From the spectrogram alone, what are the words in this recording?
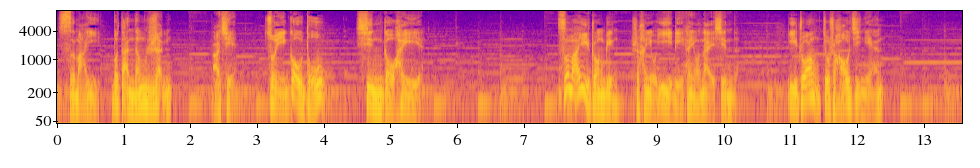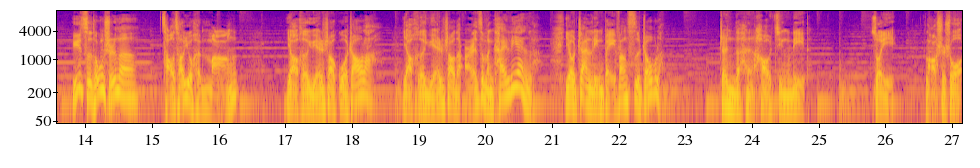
司马懿不但能忍，而且嘴够毒，心够黑呀。司马懿装病是很有毅力、很有耐心的，一装就是好几年。与此同时呢，曹操又很忙。要和袁绍过招了，要和袁绍的儿子们开练了，要占领北方四周了，真的很耗精力的。所以，老实说，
